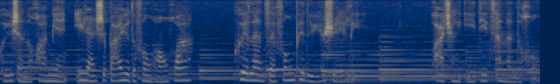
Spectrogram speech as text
回闪的画面依然是八月的凤凰花，溃烂在丰沛的雨水里，化成一地灿烂的红。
